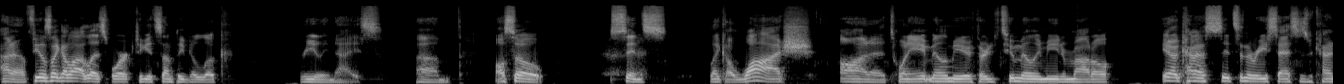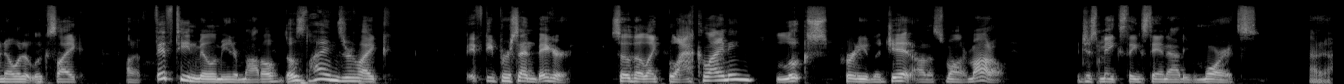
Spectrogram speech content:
i don't know it feels like a lot less work to get something to look really nice. Um also since like a wash on a 28 millimeter 32 millimeter model. You know it kind of sits in the recesses we kind of know what it looks like. On a 15 millimeter model those lines are like 50% bigger. So the like black lining looks pretty legit on a smaller model. It just makes things stand out even more. It's i don't know.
